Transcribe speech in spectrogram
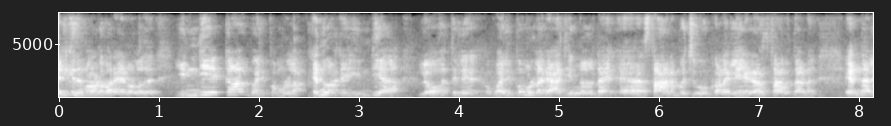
എനിക്ക് നിങ്ങളോട് പറയാനുള്ളത് ഇന്ത്യയേക്കാൾ വലിപ്പമുള്ള എന്ന് പറഞ്ഞാൽ ഇന്ത്യ ലോകത്തിൽ വലിപ്പമുള്ള രാജ്യങ്ങളുടെ സ്ഥാനം വെച്ച് നോക്കുകയാണെങ്കിൽ ഏഴാം സ്ഥാനത്താണ്. എന്നാൽ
